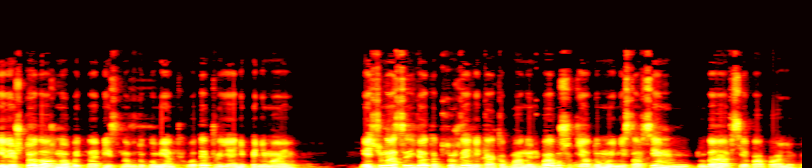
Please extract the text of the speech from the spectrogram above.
или что должно быть написано в документах. Вот этого я не понимаю. Если у нас идет обсуждение, как обмануть бабушек, я думаю, не совсем туда все попали.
